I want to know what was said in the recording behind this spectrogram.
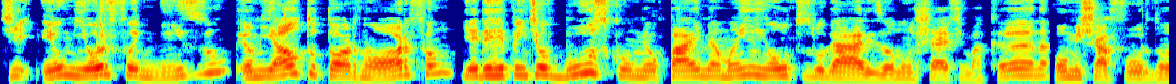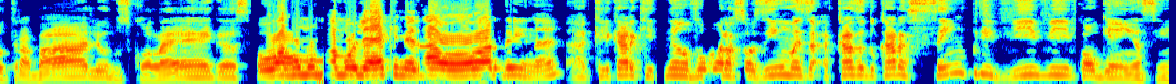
De eu me orfanizo, eu me auto-torno órfão, e aí de repente eu busco meu pai e minha mãe em outros lugares, ou num chefe bacana, ou me chafurdo no trabalho, nos colegas. Ou arrumo uma mulher que me dá ordem, né? Aquele cara que, não, eu vou morar sozinho, mas a casa do cara sempre vive com alguém, assim.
